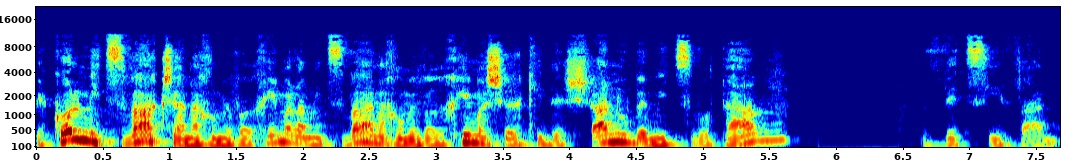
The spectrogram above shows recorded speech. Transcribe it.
בכל מצווה, כשאנחנו מברכים על המצווה, אנחנו מברכים אשר קידשנו במצוותיו וציוונו.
